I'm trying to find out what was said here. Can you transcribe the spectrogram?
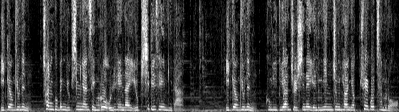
이경규는 1960년생으로 올해 나이 62세입니다. 이경규는 코미디언 출신의 예능인 중 현역 최고 참으로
